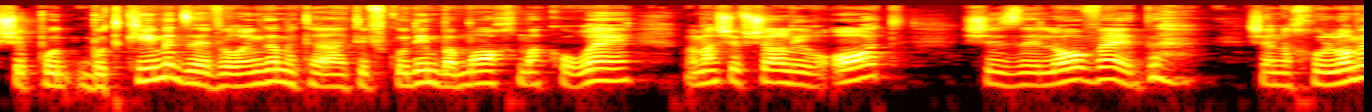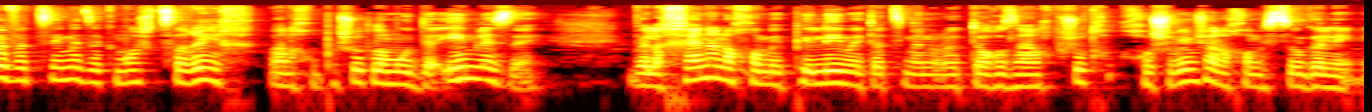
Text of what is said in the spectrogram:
כשבודקים את זה ורואים גם את התפקודים במוח, מה קורה, ממש אפשר לראות שזה לא עובד, שאנחנו לא מבצעים את זה כמו שצריך, ואנחנו פשוט לא מודעים לזה. ולכן אנחנו מפילים את עצמנו לתוך זה, אנחנו פשוט חושבים שאנחנו מסוגלים.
